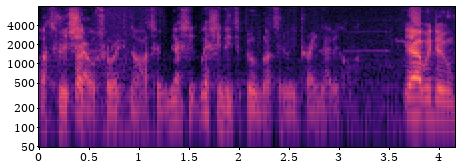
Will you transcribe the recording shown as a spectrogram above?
artillery So- shell. Sorry, not artillery. We actually, we actually need to build an artillery train. That'd be cool. Yeah, we do.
